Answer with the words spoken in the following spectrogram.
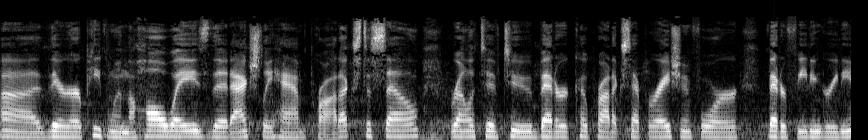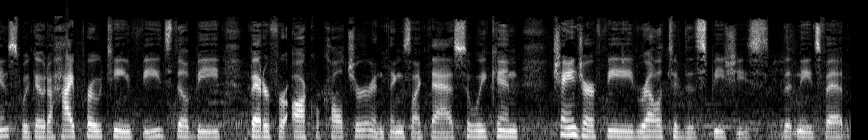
Uh, there are people in the hallways that actually have products to sell relative to better co-product separation for better feed ingredients. We go to high protein feeds; they'll be better for aquaculture and things like that. So we can change our feed relative to the species that needs fed.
